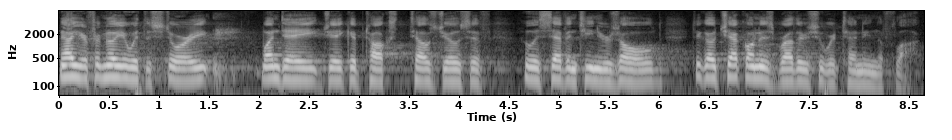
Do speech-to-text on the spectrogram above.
Now you're familiar with the story. One day, Jacob talks, tells Joseph, who is 17 years old, to go check on his brothers who were tending the flock.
